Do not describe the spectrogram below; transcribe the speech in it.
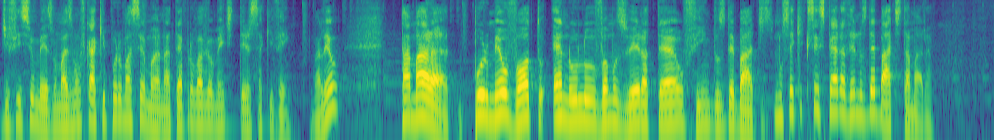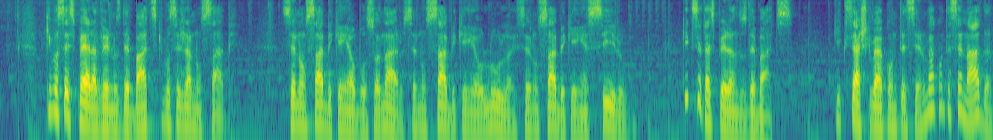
difícil mesmo, mas vamos ficar aqui por uma semana, até provavelmente terça que vem. Valeu? Tamara, por meu voto é nulo, vamos ver até o fim dos debates. Não sei o que você espera ver nos debates, Tamara. O que você espera ver nos debates que você já não sabe? Você não sabe quem é o Bolsonaro? Você não sabe quem é o Lula? Você não sabe quem é Ciro? O que você está esperando dos debates? O que você acha que vai acontecer? Não vai acontecer nada.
